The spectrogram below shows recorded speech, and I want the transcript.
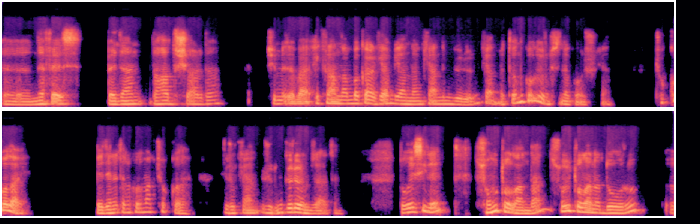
e, nefes, beden daha dışarıda. Şimdi ben ekrandan bakarken bir yandan kendimi görüyorum. Kendime tanık oluyorum sizinle konuşurken. Çok kolay. Bedene tanık olmak çok kolay. Yürürken vücudumu görüyorum zaten. Dolayısıyla somut olandan soyut olana doğru e,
